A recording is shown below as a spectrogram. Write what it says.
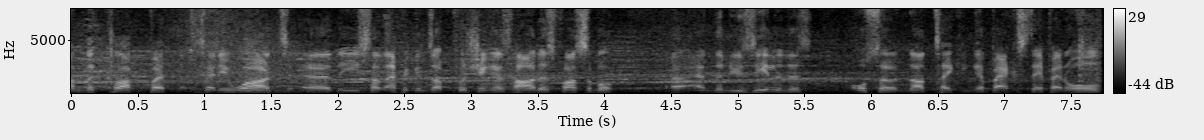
on the clock. But I tell you what, uh, the South Africans are pushing as hard as possible, uh, and the New Zealanders also not taking a back step at all.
